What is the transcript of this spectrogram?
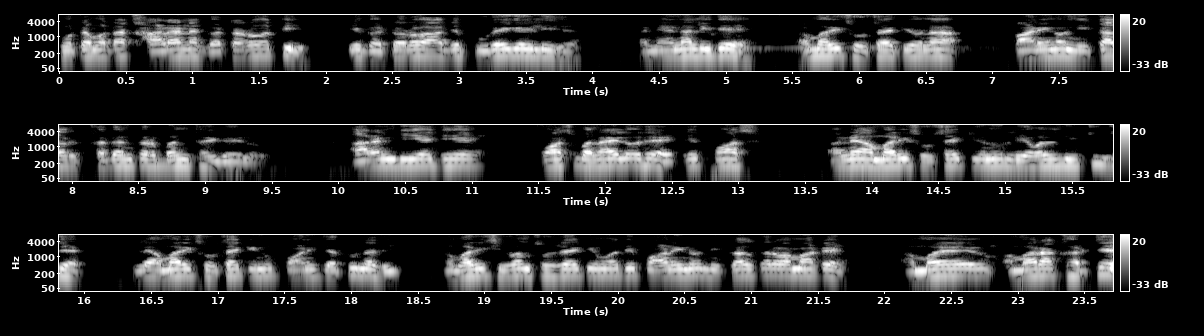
મોટા મોટા ખાડા અને ગટરો હતી, એ ગટરો આજે પૂરાઈ ગયેલી છે અને એના લીધે અમારી સોસાયટીઓના પાણીનો નિકાલ સદંતર બંધ થઈ ગયેલો. આરએનબીએ જે કોસ બનાવેલો છે, એ કોસ અને અમારી સોસાયટીઓનું લેવલ નીચું છે, એટલે અમારી સોસાયટીનું પાણી જતું નથી. અમારી શિવમ સોસાયટીમાંથી પાણીનો નિકાલ કરવા માટે અમે અમારા ખર્ચે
